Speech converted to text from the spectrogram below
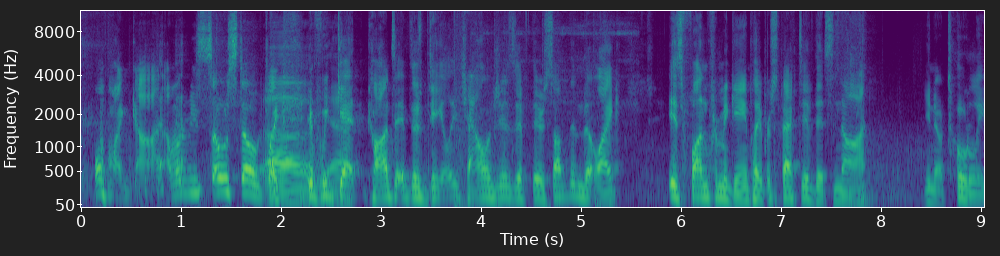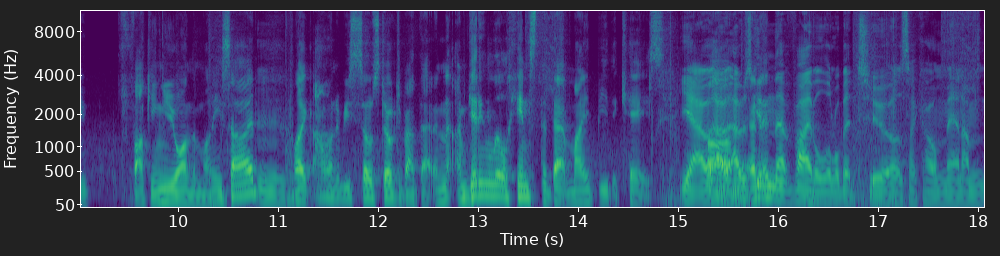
oh my god, I'm gonna be so stoked. Like Uh, if we yeah. get content, if there's daily challenges, if there's something that like is fun from a gameplay perspective that's not, you know, totally fucking you on the money side. Mhm. Like I want to be so stoked about that, and I'm getting little hints that that might be the case. Yeah, I, I- I Um, was getting that vibe a little bit too. I was like, oh man, I'm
